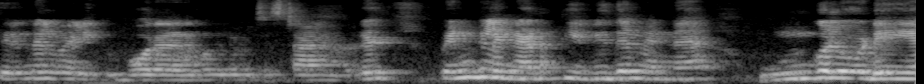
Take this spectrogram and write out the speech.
திருநெல்வேலிக்கு போறாரு முதலமைச்சர் ஸ்டாலின் அவர்கள். பெண்களை நடத்திய விதம் என்ன? உங்களுடைய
